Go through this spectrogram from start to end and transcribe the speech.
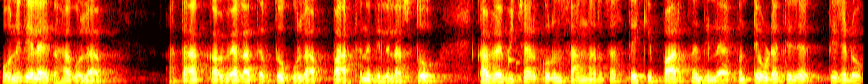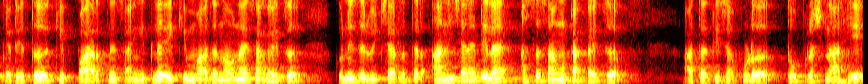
कोणी दिला आहे का हा गुलाब? आता काव्याला तर तो गुलाब पार्थने दिलेला असतो. काव्य विचार करून सांगणारच असते की पार्थने दिलाय पण तेवढ्या तिच्या तिच्या डोक्यात येतं की पार्थने सांगितलंय की माझं नाव नाही सांगायचं. कोणी जर विचारलं तर अनिशाने दिलाय असं सांगून टाकायचं. आता तिच्या पुढं तो प्रश्न आहे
